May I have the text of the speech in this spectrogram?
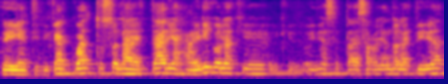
de identificar cuántas son las hectáreas agrícolas que, hoy día se está desarrollando la actividad,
